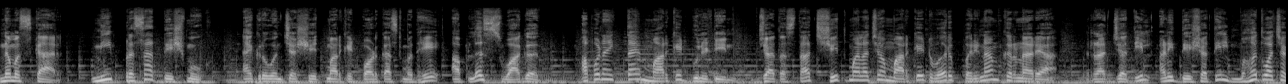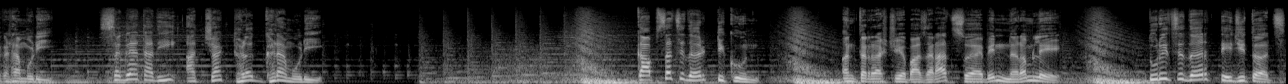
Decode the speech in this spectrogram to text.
नमस्कार मी प्रसाद देशमुख अॅग्रोवनच्या शेत मार्केट पॉडकास्टमध्ये आपलं स्वागत. आपण ऐकताय मार्केट बुलेटिन ज्यात असतात शेतमालाच्या मार्केटवर परिणाम करणाऱ्या राज्यातील आणि देशातील महत्त्वाच्या घडामोडी. सगळ्यात आधी आजच्या ठळक घडामोडी. कापसाचे दर टिकून. आंतरराष्ट्रीय बाजारात सोयाबीन नरमले. तुरीचे दर तेजीतच.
